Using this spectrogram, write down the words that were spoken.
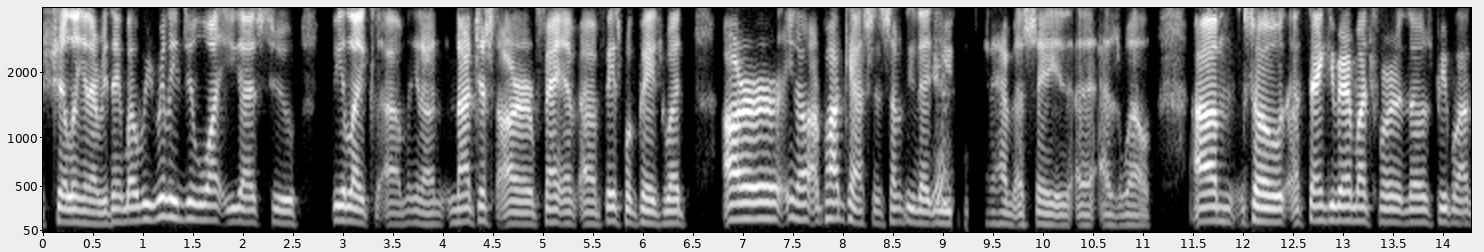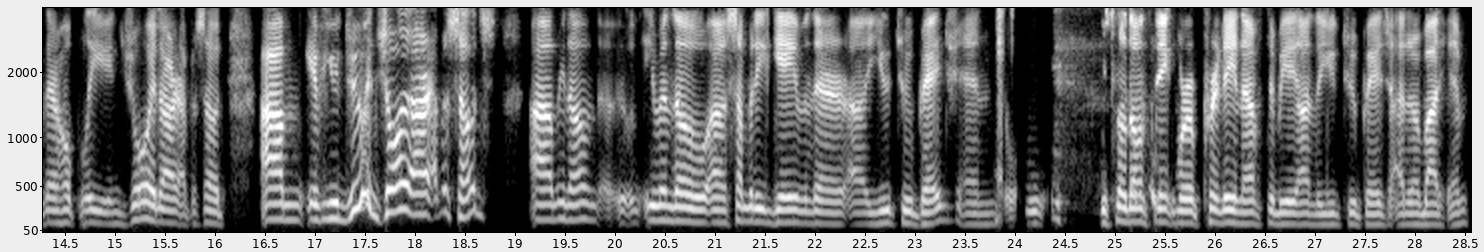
shilling and everything, but we really do want you guys to feel like, um, you know, not just our fa- uh, Facebook page, but our, you know, our podcast is something that Yeah. you can have a say uh, as well. Um, so uh, thank you very much for those people out there. Hopefully you enjoyed our episode. Um, if you do enjoy our episodes, um, you know, even though uh, somebody gave their uh, YouTube page and we still don't think we're pretty enough to be on the YouTube page. I don't know about him.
